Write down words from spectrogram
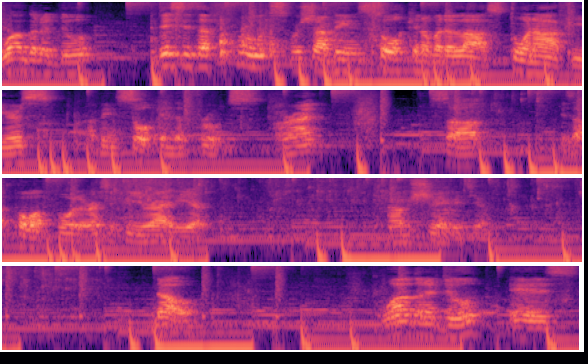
what I'm gonna do, this is the fruits which I've been soaking over the last two and a half years. I've been soaking the fruits, alright? So it's a powerful recipe right here. I'm sharing with you. Now, what I'm gonna do is,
